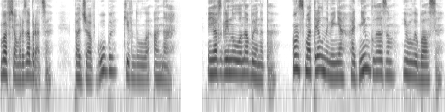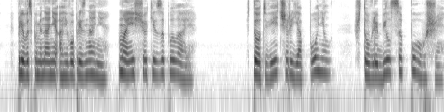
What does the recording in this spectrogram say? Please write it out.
во всем разобраться». Поджав губы, кивнула она. Я взглянула на Беннета. Он смотрел на меня одним глазом и улыбался. При воспоминании о его признании мои щеки запылали. В тот вечер я понял, что влюбился по уши.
